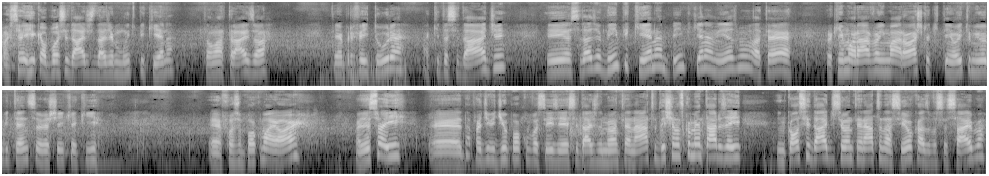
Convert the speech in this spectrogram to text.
Mas isso aí, acabou a cidade, a cidade é muito pequena. Então lá atrás, ó, tem a prefeitura aqui da cidade. E a cidade é bem pequena, bem pequena mesmo. Até para quem morava em Marosca, que tem 8 mil habitantes, eu achei que aqui é, fosse um pouco maior. Mas é isso aí, é, dá para dividir um pouco com vocês aí a cidade do meu antenato. Deixa nos comentários aí em qual cidade seu antenato nasceu, caso você saiba.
